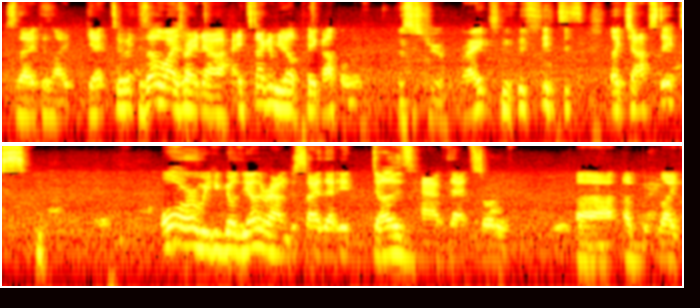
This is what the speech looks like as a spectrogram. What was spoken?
so that it can like get to it? Because otherwise, right now, it's not going to be able to pick up a liver This is true. right? it's just like chopsticks. Or we could go the other route and decide that it does have that sort of uh, of, like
